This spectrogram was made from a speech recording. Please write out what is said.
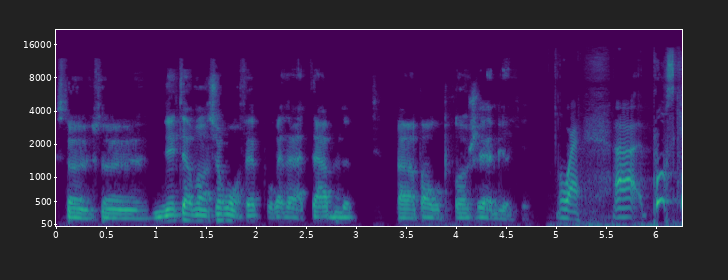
c'est une intervention qu'on fait pour être à la table par rapport au projet américain. Oui. Euh, pour ce qui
